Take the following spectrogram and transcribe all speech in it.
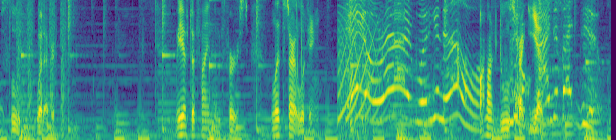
sleuth, whatever. We have to find them first. Let's start looking. hey, alright, what do you know? Unlock dual strike, yes. Mind if I do?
